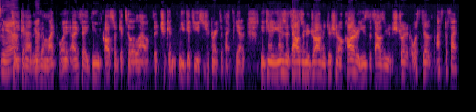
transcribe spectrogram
so you can have yeah. even life point. I say you also get to allow the chicken. You get to use the chicken race effect again. You can use a thousand to draw an additional card, or use the thousand to destroy it. Or what's the last effect?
